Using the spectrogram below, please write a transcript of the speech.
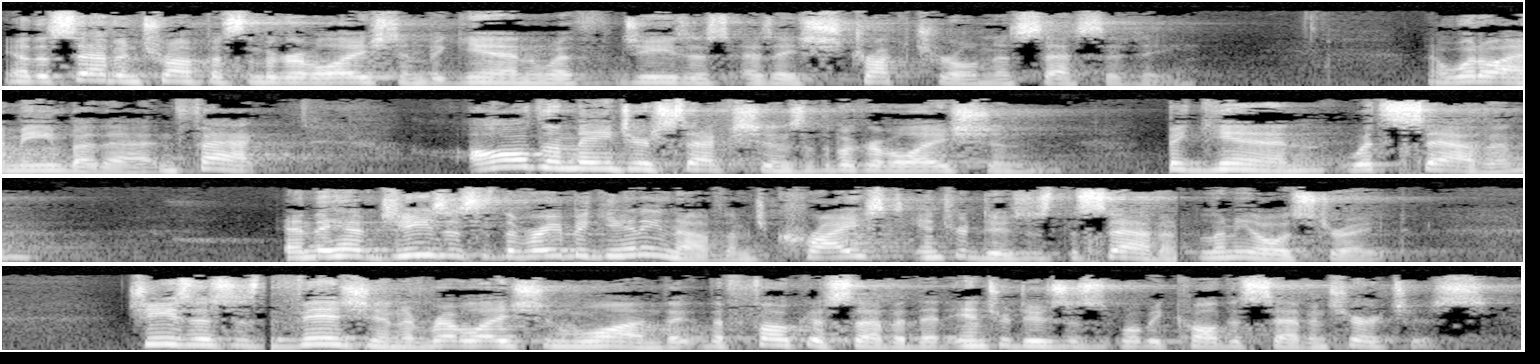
You know, the seven trumpets in the book of Revelation begin with Jesus as a structural necessity. Now, what do I mean by that? In fact, all the major sections of the book of Revelation begin with seven, and they have Jesus at the very beginning of them. Christ introduces the seven. Let me illustrate. Jesus' vision of Revelation 1, the, the focus of it that introduces what we call the seven churches.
